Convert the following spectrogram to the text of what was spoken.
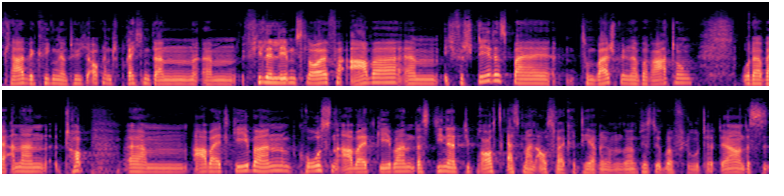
Klar, wir kriegen natürlich auch entsprechend dann ähm, viele Lebensläufe, aber ähm, ich verstehe das bei zum Beispiel in der Beratung oder bei anderen Top-Arbeitgebern, ähm, großen Arbeitgebern, dass die, die brauchst erstmal ein Auswahlkriterium, sonst wirst du überflutet, ja. Und das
